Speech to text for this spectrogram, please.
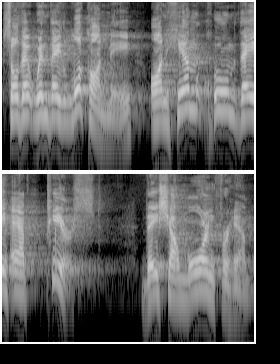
so that when they look on me, on him whom they have pierced, they shall mourn for him,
